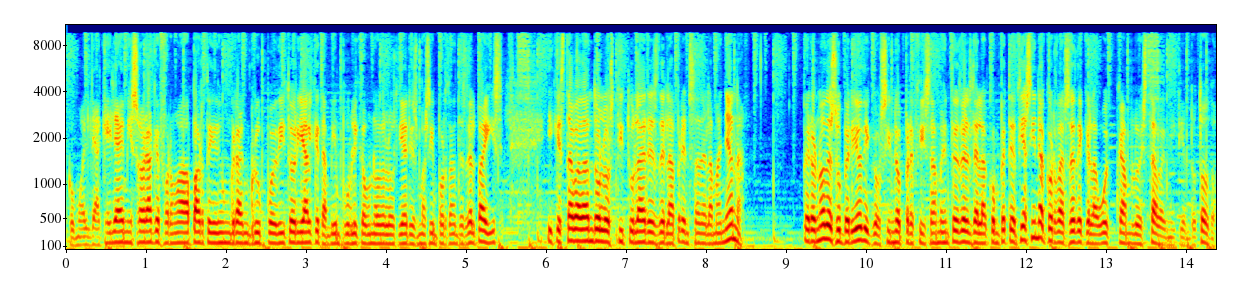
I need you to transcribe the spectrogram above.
como el de aquella emisora que formaba parte de un gran grupo editorial que también publica uno de los diarios más importantes del país y que estaba dando los titulares de la prensa de la mañana. Pero no de su periódico, sino precisamente del de la competencia, sin acordarse de que la webcam lo estaba emitiendo todo.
